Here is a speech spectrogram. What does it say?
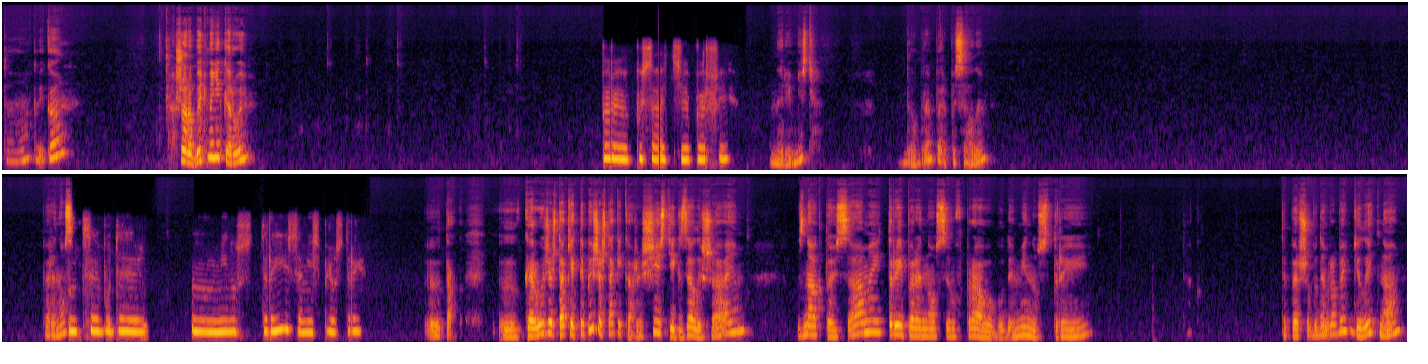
Так, Віка. Що робить мені? Керуй. переписати перший. Нерівність. Добре, переписали. Перенос. Це буде мінус 3 замість плюс 3. Е, Так. Же ж так, як ти пишеш, так і кажеш. 6х залишаємо. Знак той самий. 3 переносимо вправо буде мінус 3. Так. Тепер що будемо робити? Ділити на.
